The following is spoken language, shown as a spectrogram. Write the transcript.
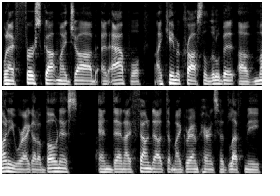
when I first got my job at Apple, I came across a little bit of money where I got a bonus. And then I found out that my grandparents had left me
